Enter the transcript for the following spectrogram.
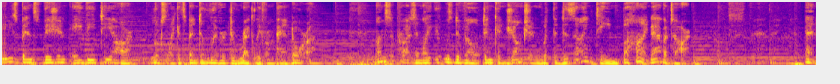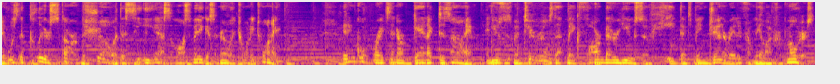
Mercedes-Benz Vision AVTR looks like it's been delivered directly from Pandora. Unsurprisingly, it was developed in conjunction with the design team behind Avatar. And it was the clear star of the show at the CES in Las Vegas in early 2020. It incorporates an organic design and uses materials that make far better use of heat that's being generated from the electric motors,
